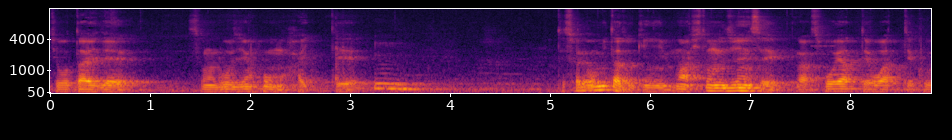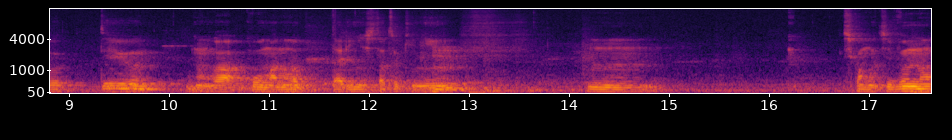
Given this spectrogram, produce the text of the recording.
状態でその老人ホーム入ってうん。でそれを見た時に、まあ、人の人生がそうやって終わっていくっていうのがこう目の当たりにした時にうん。しかも自分の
